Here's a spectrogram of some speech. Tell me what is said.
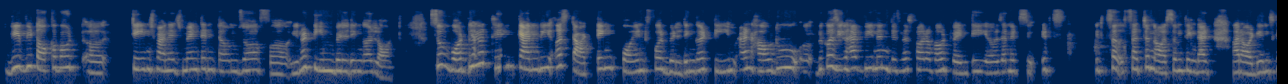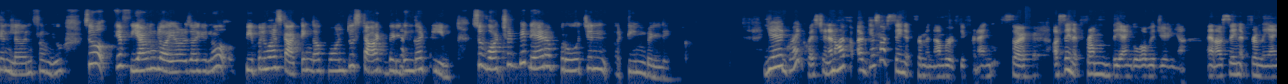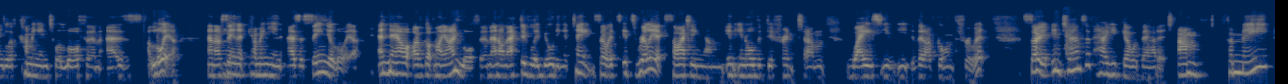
we, we talk about uh, change management in terms of, uh, you know, team building a lot. So, what do you think can be a starting point for building a team, and how do uh, because you have been in business for about twenty years, and it's it's it's a, such an awesome thing that our audience can learn from you so if young lawyers or you know people who are starting up want to start building a team. So what should be their approach in uh, team building? Yeah, great question. And I've, I guess I've seen it from a number of different angles. So I've seen it from the angle of a junior, and I've seen it from the angle of coming into a law firm as a lawyer, and I've seen it coming in as a senior lawyer and now I've got my own law firm and I'm actively building a team. So it's it's really exciting um, in in all the different um, ways you, you, that I've gone through it. So in terms of how you go about it, um, for me,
